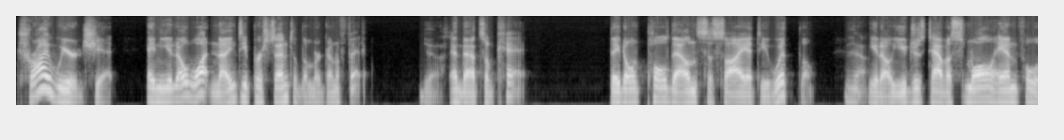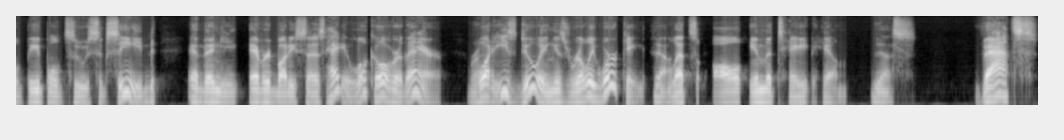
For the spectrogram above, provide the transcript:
try weird shit. And you know what? 90% of them are going to fail. Yes. And that's okay. They don't pull down society with them. Yeah. You know, you just have a small handful of people to succeed, and then you, everybody says, "Hey, look over there! Right. What he's doing is really working. Yeah. Let's all imitate him." Yes. That's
